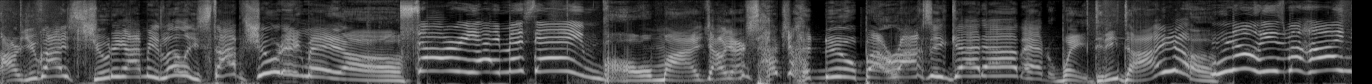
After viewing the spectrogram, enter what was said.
are you guys shooting at me? Lily, stop shooting me, uh. Sorry, I misaimed. Oh my, yo, you're such a noob, but Roxy, get him, and wait, did he die? Uh? No, he's behind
